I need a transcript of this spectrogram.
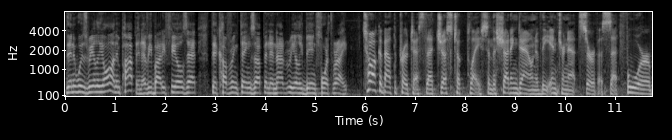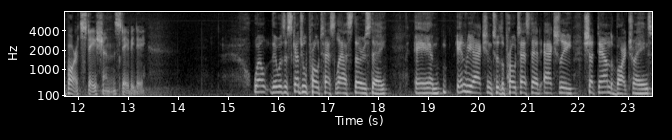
then it was really on and popping. Everybody feels that they're covering things up and they're not really being forthright. Talk about the protests that just took place and the shutting down of the internet service at four BART stations, Davey D. Well, there was a scheduled protest last Thursday and in reaction to the protest that actually shut down the BART trains,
